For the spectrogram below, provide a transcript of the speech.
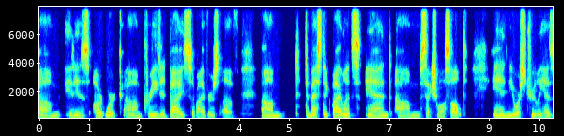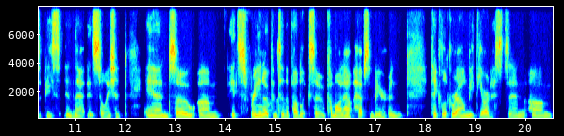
um, it is artwork um, created by survivors of um, domestic violence and um, sexual assault and yours truly has a piece in that installation. And so it's free and open to the public. So come on out, have some beer, and take a look around, meet the artists. And um,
